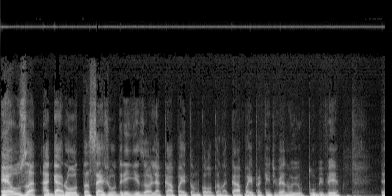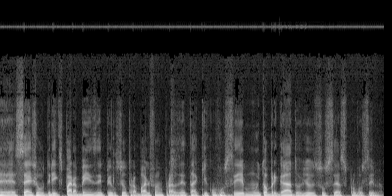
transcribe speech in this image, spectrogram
Elza a Garota, Sérgio Rodrigues, olha a capa aí, estamos colocando a capa aí para quem estiver no YouTube ver. É, Sérgio Rodrigues, parabéns aí pelo seu trabalho, foi um prazer estar aqui com você. Muito obrigado, viu? E sucesso para você, meu.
